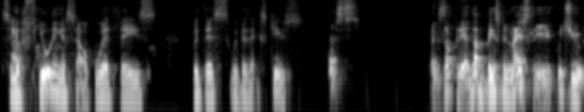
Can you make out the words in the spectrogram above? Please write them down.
So you're fueling yourself with these with this with this excuse. Yes, exactly, and that brings me nicely, which you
